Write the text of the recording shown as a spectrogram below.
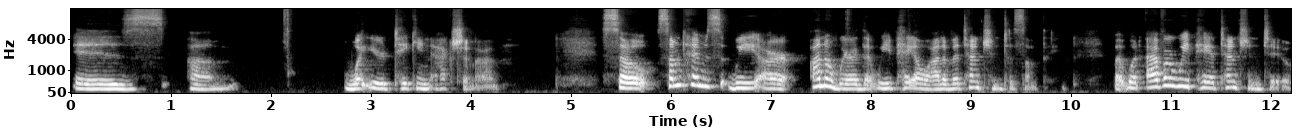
is um, what you're taking action on? So sometimes we are unaware that we pay a lot of attention to something, but whatever we pay attention to,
